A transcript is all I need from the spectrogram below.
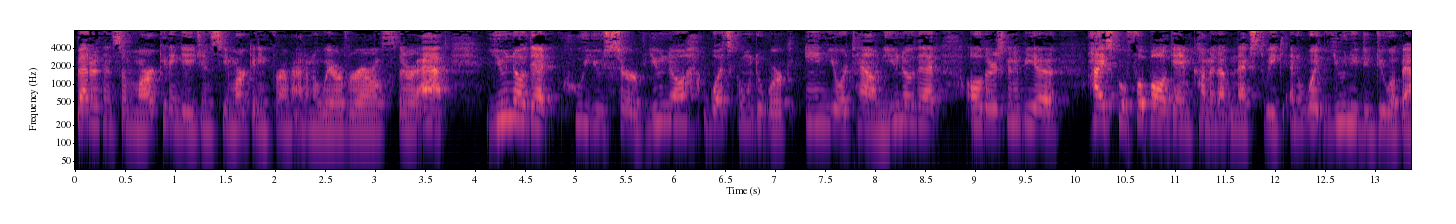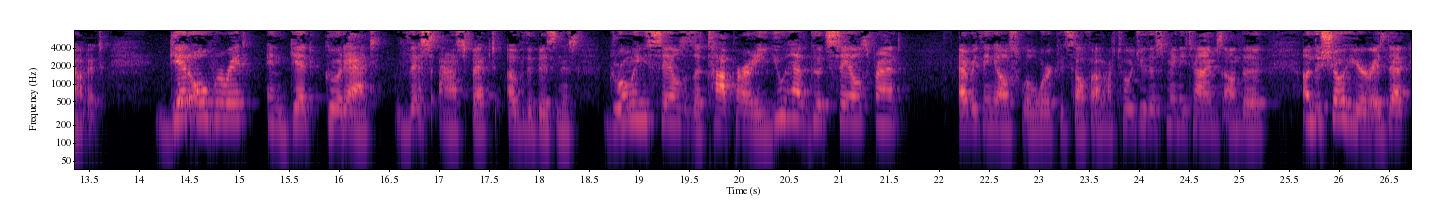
better than some marketing agency, marketing firm, I don't know, wherever else they're at. You know that who you serve, you know what's going to work in your town. You know that, oh, there's going to be a high school football game coming up next week and what you need to do about it. Get over it and get good at this aspect of the business. Growing sales is a top priority. You have good sales, friend, everything else will work itself out. I've told you this many times on the on the show here is that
